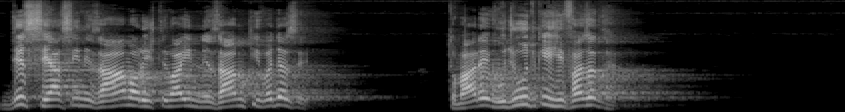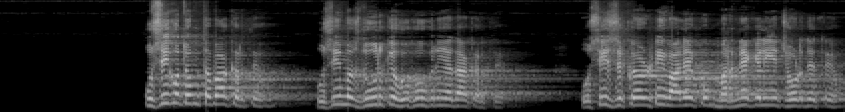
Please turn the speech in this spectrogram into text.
جس سیاسی نظام اور اجتماعی نظام کی وجہ سے تمہارے وجود کی حفاظت ہے، اسی کو تم تباہ کرتے ہو، اسی مزدور کے حقوق نہیں ادا کرتے، اسی سیکورٹی والے کو مرنے کے لیے چھوڑ دیتے ہو،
